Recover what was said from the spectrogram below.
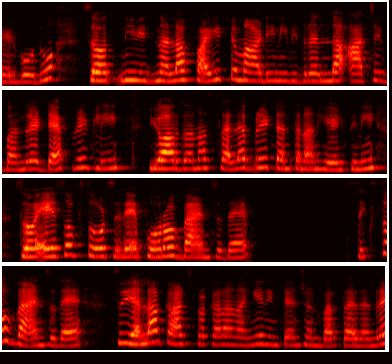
ಹೇಳ್ಬೋದು. ಸೊ ನೀವು ಇದನ್ನೆಲ್ಲ ಫೈಟ್ ಮಾಡಿ, ನೀವು ಇದರಿಂದ ಆಚೆಗೆ ಬಂದರೆ definitely you are gonna celebrate ಅಂತ ನಾನು ಹೇಳ್ತೀನಿ. ಸೊ ಏಸ್ ಆಫ್ ಸೋರ್ಸ್ ಇದೆ ಫೋರ್ ಆಫ್ ಬ್ಯಾಂಡ್ಸ್ ಇದೆ. ಸಿಕ್ಸ್ ಆಫ್ ಬ್ಯಾಂಡ್ಸ್ ಇದೆ. ಸೊ ಎಲ್ಲ ಕಾರ್ಡ್ಸ್ ಪ್ರಕಾರ ನಂಗೇನು ಇಂಟೆನ್ಷನ್ ಬರ್ತಾ ಇದೆ ಅಂದರೆ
